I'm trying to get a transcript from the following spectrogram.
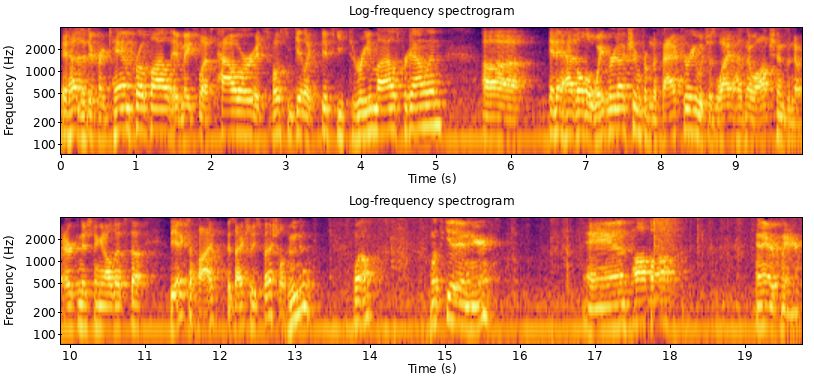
It has a different cam profile, it makes less power, it's supposed to get like 53 miles per gallon. Uh, and it has all the weight reduction from the factory, which is why it has no options and no air conditioning and all that stuff. The XFi is actually special. Who knew? Well, let's get in here and pop off an air cleaner.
